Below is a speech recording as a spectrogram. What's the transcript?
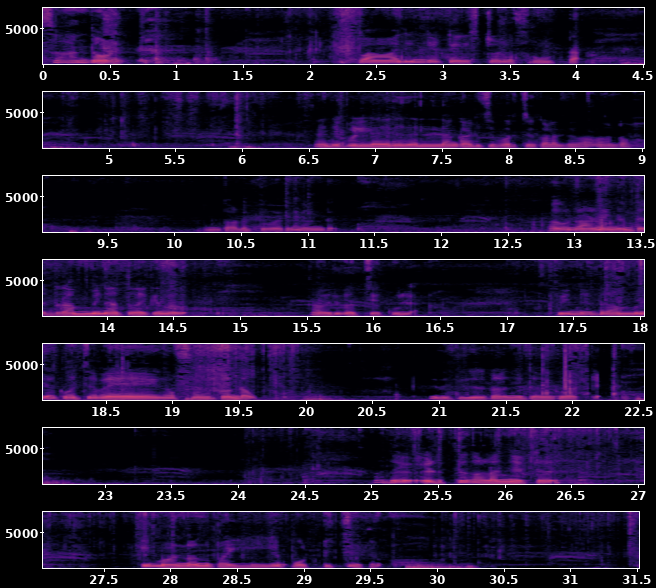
സാന്തോൺ പാലിന്റെ ടേസ്റ്റുള്ള ഫ്രൂട്ടാണ് എന്റെ പിള്ളേർ ഇതെല്ലാം കടിച്ച് പറിച്ച് കളഞ്ഞതാണ് കേട്ടോ ഇതും തളുത്ത് വരുന്നുണ്ട്. അതുകൊണ്ടാണ് ഇങ്ങനത്തെ ഡ്രമ്മിനകത്ത് വയ്ക്കുന്നത് അവർ വെച്ചേക്കില്ല പിന്നെ ഡ്രമ്മിലൊക്കെ വെച്ച വേഗം ഫ്രൂട്ട് ഉണ്ടാവും ഇത് കീറി കളഞ്ഞിട്ട് നമുക്ക് വയ്ക്കാം അത് എടുത്ത് കളഞ്ഞിട്ട് ഈ മണ്ണൊന്ന് പയ്യെ പൊട്ടിച്ച് വെക്കണം.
